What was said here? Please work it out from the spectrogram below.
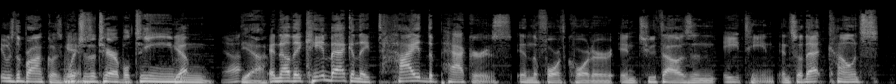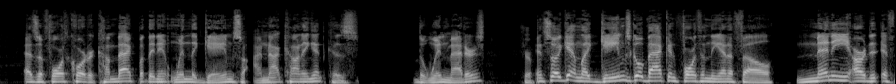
It was the Broncos game. Which is a terrible team. Yep. And, Yeah. yeah. And now they came back and they tied the Packers in the fourth quarter in 2018. And so that counts as a fourth quarter comeback, but they didn't win the game. So I'm not counting it because the win matters. Sure. And so again, like games go back and forth in the NFL. Many are, if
